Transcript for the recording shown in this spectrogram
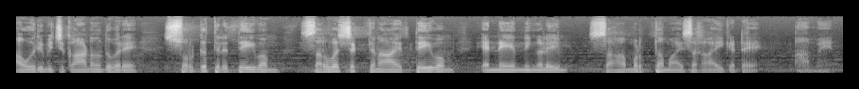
ആ ഒരുമിച്ച് കാണുന്നത് വരെ സ്വർഗത്തിലെ ദൈവം സർവശക്തനായ ദൈവം എന്നെയും നിങ്ങളെയും സമൃദ്ധമായി സഹായിക്കട്ടെ. ആമേൻ.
